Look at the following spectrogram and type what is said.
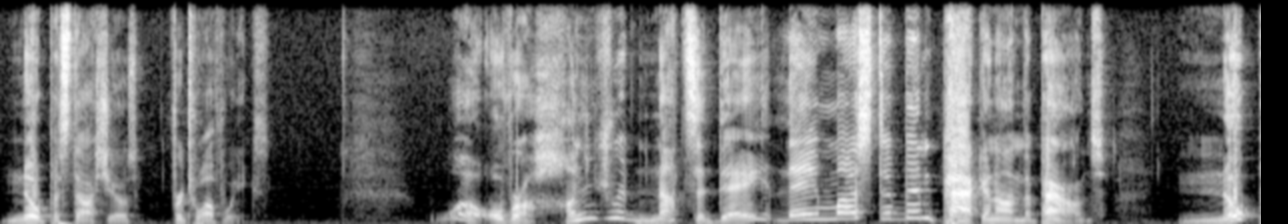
no pistachios for 12 weeks. Whoa, over 100 nuts a day? They must have been packing on the pounds. Nope.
